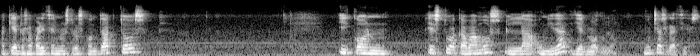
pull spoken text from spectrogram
aquí nos aparecen nuestros contactos y con esto acabamos la unidad y el módulo. Muchas gracias.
